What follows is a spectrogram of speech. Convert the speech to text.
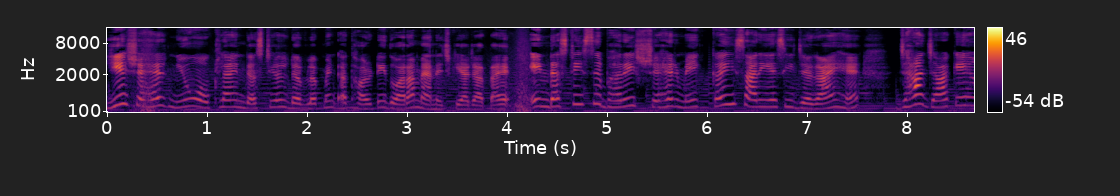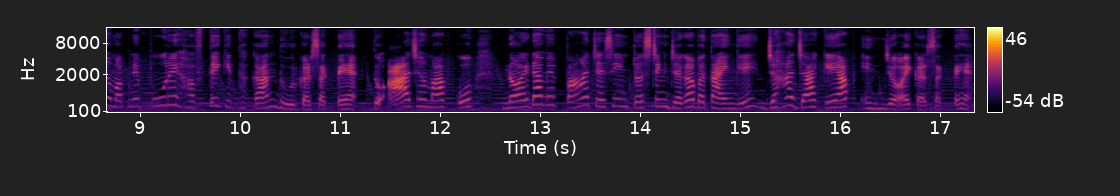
ये शहर New Okhla Industrial Development Authority द्वारा मैनेज किया जाता है। इंडस्ट्री से भरे शहर में कई सारी ऐसी जगहें हैं, जहाँ जाके हम अपने पूरे हफ़्ते की थकान दूर कर सकते हैं। तो आज हम आपको नोएडा में पाँच ऐसी इंटरेस्टिंग जगह बताएँगे, जहाँ जाके आप इंजॉय कर सकते हैं।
